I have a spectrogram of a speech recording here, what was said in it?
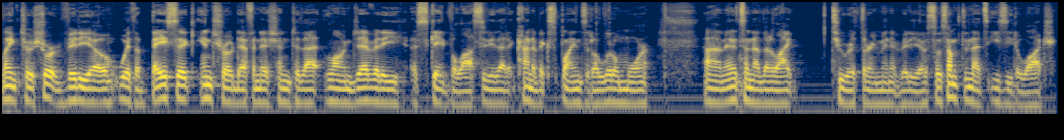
link to a short video with a basic intro definition to that longevity escape velocity that it kind of explains it a little more. Um, and it's another like two or three minute video, so something that's easy to watch.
